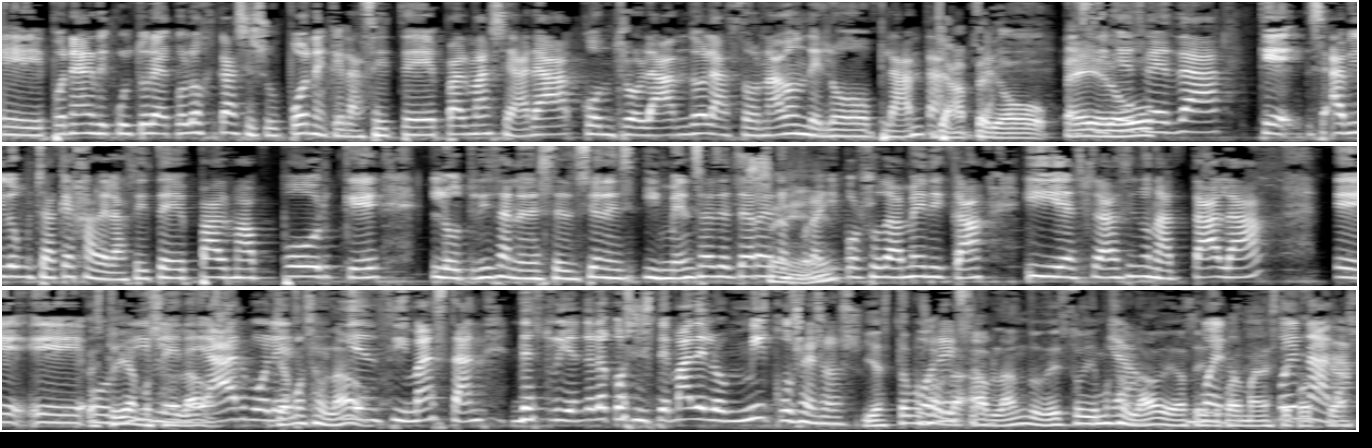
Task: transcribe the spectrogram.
eh, pone agricultura ecológica, se supone que el aceite de palma se hará controlando la zona donde lo plantan. Ya, pero, pero. Sí que es verdad que ha habido mucha queja del aceite de palma porque lo utilizan en extensiones inmensas de terrenos por allí por Sudamérica y están haciendo una tala eh, eh, horrible de árboles y encima están destruyendo el ecosistema de los micus esos. Ya estamos hablando de esto y hemos hablado de aceite de palma en este pues podcast. nada,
